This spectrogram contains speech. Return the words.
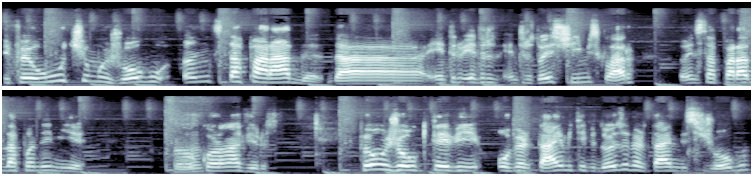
E foi o último jogo antes da parada, da... Entre, entre, entre os dois times, claro, antes da parada da pandemia, do uhum. coronavírus. Foi um jogo que teve overtime, teve dois overtime nesse jogo.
